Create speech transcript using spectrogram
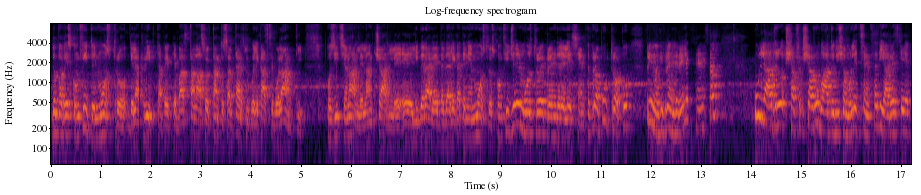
dopo aver sconfitto il mostro della cripta, perché bastava soltanto saltare su quelle casse volanti, posizionarle, lanciarle, e liberare dalle catene il mostro, sconfiggere il mostro e prendere l'essenza. Però purtroppo, prima di prendere l'essenza, un ladro ci ha, ci ha rubato diciamo, l'essenza di Ares e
